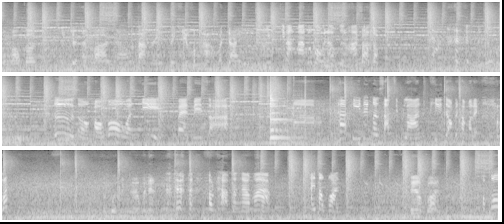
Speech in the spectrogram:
ของเราก็เดือนธันวาอยู่แล้วตามในในคิวคำถามวัดใจที่ที่ผ่านมาก็บอกไว้แล้วเกิดอาร์ตฟ้าก่อนสับจ้ะเออส่วนของเขาก็วันที่ 8 เมษามาถ้าพี่ได้เงิน 30 ล้าน พี่จะเอาไปทำอะไรครับประกวดนางงามมาเนี่ย เต้นก่อนเขาก็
